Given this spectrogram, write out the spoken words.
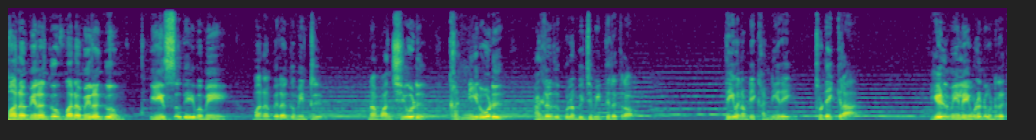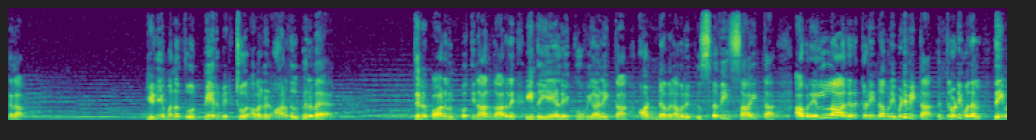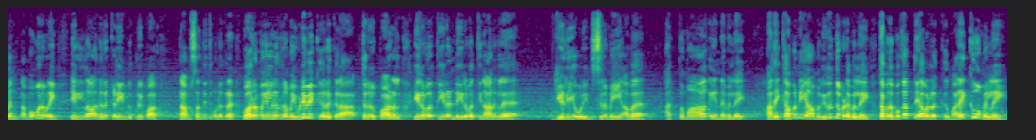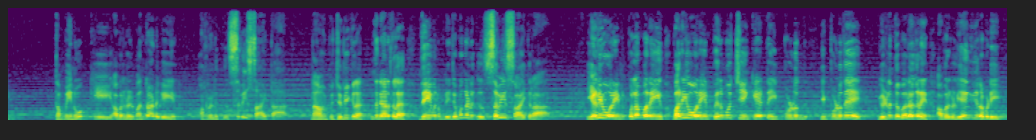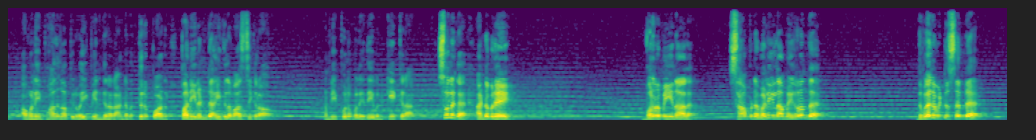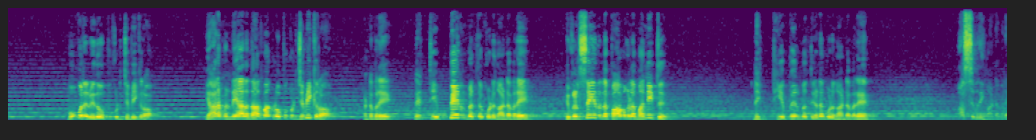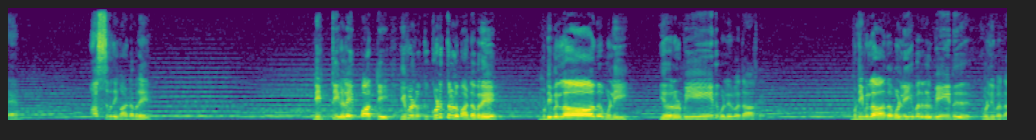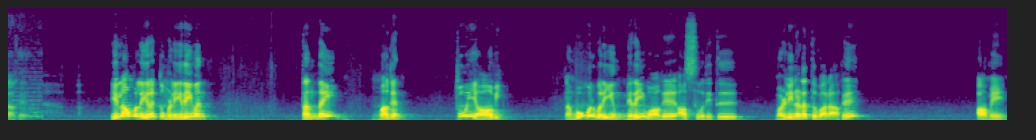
மனமிறங்கும் மனமிறங்கும். இயேசு தெய்வமே மனமிறங்கும் என்று நம் வாஞ்சியோடு கண்ணீரோடு அழுது புலம்பி ஜெபித்திருக்கிறோம். தெய்வன் நம்முடைய கண்ணீரை துடைக்கிறார். ஏழ்மையிலே உழந்து கொண்டிருக்கலாம். எளிய மனத்தோர் பேர் பெற்றோர் அவர்கள் ஆறுதல் பெறுவர். திரு பாடல் முப்பத்தி நான்கு ஆறிலே இந்த ஏழை கூவி அழைத்தார் ஆண்டவர் அவருக்கு செவி சாய்த்தார். அவர் எல்லா நெருக்கடியும் அவனை விடுவித்தார். இந்த நொடி முதல் தெய்வன் நம் ஒவ்வொருவரையும் எல்லா நெருக்கடியின் குறிப்பாக நாம் சந்தித்துக் கொண்டிருக்கிற வறுமையிலிருந்து நம்மை விடுவிக்க இருக்கிறார். திரு பாடல் இருபத்தி இரண்டு இருபத்தி நான்குல எளியோரின் சிறுமியை அவர் அற்பமாக எண்ணவில்லை. அதை கவனியாமல் இருந்து விடவில்லை. தமது முகத்தை அவர்களுக்கு மறைக்கவும் இல்லை. தம்மை நோக்கி அவர்கள் மன்றாடுகையில் அவர்களுக்கு செவி சாய்த்தார். நாம் இப்ப ஜெபிக்கிற இந்த நேரத்துல தேவன் நம்முடைய ஜெபங்களுக்கு செவி சாய்க்கிறார். எளியோரின் புலம்பரையும் வறியோரின் பெருமூச்சையும் கேட்டு இப்பொழுது இப்பொழுதே எழுந்து வருகிறேன். அவர்கள் ஏங்குகிறபடி அவனை பாதுகாப்பில் வைப்பு என்கிறார் ஆண்டவர். திருப்பாடு பனிரெண்டு ஐந்துல வாசிக்கிறார். நம்முடைய புலம்பலை தேவன் கேட்கிறார். சொல்லுங்க ஆண்டவரே வறுமையினால சாப்பிட வழி இல்லாம இறந்த இந்த உலகம் விட்டு சென்ற ஒவ்வொரு ஏதோ ஒப்பு கொடுத்து ஜெபிக்கிறோம். யாரும் நினையாத அந்த ஆன்மாக்களை ஒப்புக்கொண்டு ஜெபிக்கிறோம். ஆண்டவரே நித்திய பேரின்பத்தை கொடுங்க ஆண்டவரே. இவர்கள் செய்யற அந்த பாவங்களை மன்னிட்டு நித்திய பேரின்பத்தை இடம் கொடுங்க ஆண்டவரே. ஆசிர்வதிங்க ஆண்டவரே. ஆசிர்வதிங்க ஆண்டவரே. நித்திய இழைப்பாற்றி இவளுக்கு கொடுத்தள்ளும் ஆண்டவரே. முடிவில்லாத ஒளி இவர்கள் மீது ஒளிர்வதாக. முடிவில்லாத ஒளி இவர்கள் மீது ஒளிவதாக எல்லாம் உள்ள இரக்கமுள்ள இறைவன் தந்தை மகன் தூய ஆவி நம் ஒவ்வொருவரையும் நிறைவாக ஆசுவதித்து வழி நடத்துவாராக ஆமேன்.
